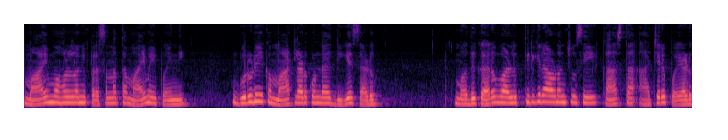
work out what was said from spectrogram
మాయమోహంలోని ప్రసన్నత మాయమైపోయింది. గురుడు ఇక మాట్లాడకుండా దిగేశాడు. మధుకర్ వాళ్ళు తిరిగి రావడం చూసి కాస్త ఆశ్చర్యపోయాడు.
